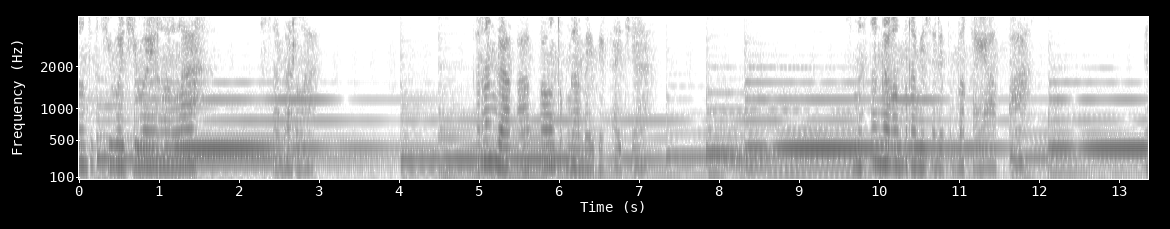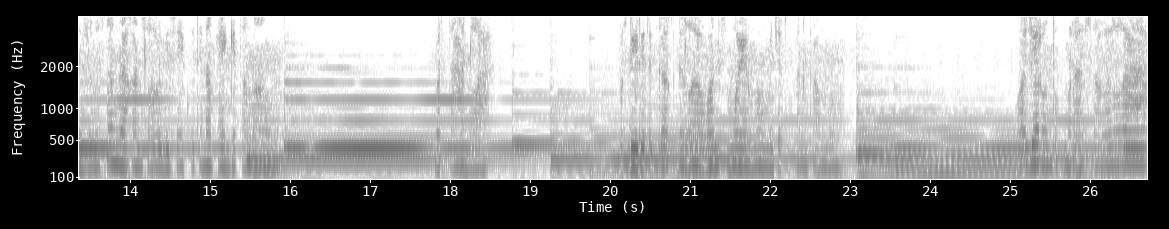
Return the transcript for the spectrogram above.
untuk jiwa-jiwa yang lelah, bersabarlah. Karena nggak apa-apa untuk nggak baik-baik aja. Semesta nggak akan pernah bisa ditebak kayak apa, dan semesta nggak akan selalu bisa ikutin apa yang kita mau. Bertahanlah, berdiri tegak dan lawan semua yang mau menjatuhkan kamu. Wajar untuk merasa lelah,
